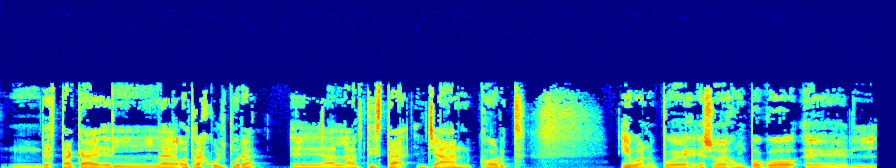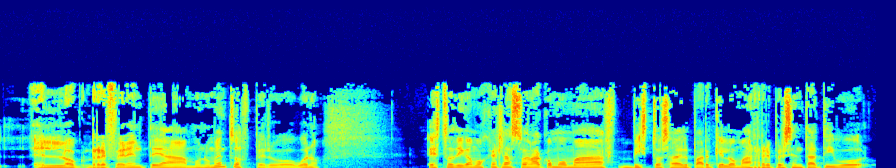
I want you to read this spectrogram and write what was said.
destaca la otra escultura eh, al artista Jan Kort. Y bueno, pues eso es un poco lo referente a monumentos, pero bueno, esto digamos que es la zona como más vistosa del parque, lo más representativo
